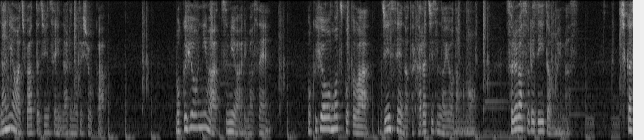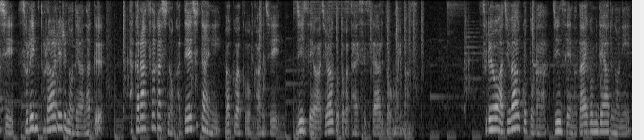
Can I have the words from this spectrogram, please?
何を味わった人生になるのでしょうか？目標には罪はありません。目標を持つことは人生の宝地図のようなもの。それはそれでいいと思います。しかしそれにとらわれるのではなく宝探しの過程自体にワクワクを感じ人生を味わうことが大切であると思います。それを味わうことが人生の醍醐味であるのに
